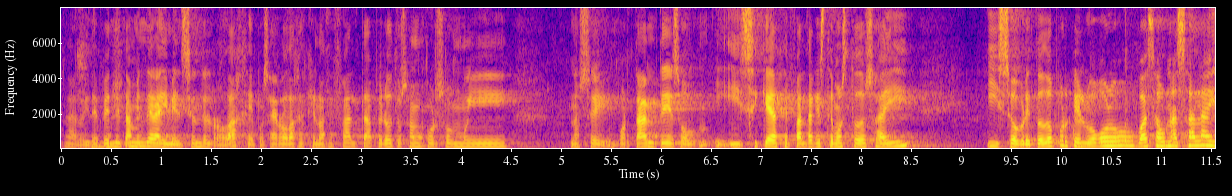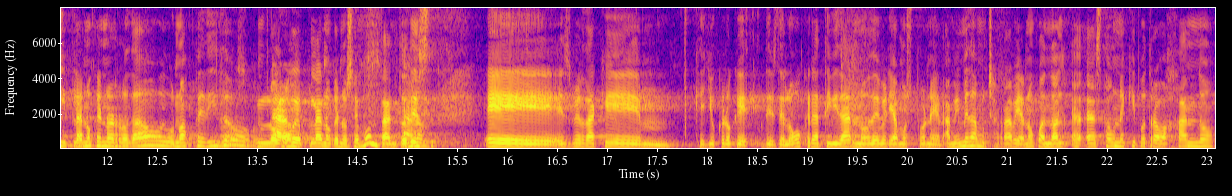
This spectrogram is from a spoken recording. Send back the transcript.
Claro, y depende también de la dimensión del rodaje. Pues hay rodajes que no hace falta, pero otros a lo mejor son muy, no sé, importantes o, y, sí que hace falta que estemos todos ahí. Y sobre todo porque luego vas a una sala y plano que no has rodado o no has pedido, luego plano que no se monta. Entonces, eh, es verdad que, que, yo creo que desde luego creatividad no deberíamos poner. A mí me da mucha rabia, ¿no? Cuando ha, ha estado un equipo trabajando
